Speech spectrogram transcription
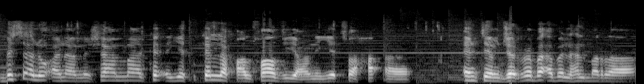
بيسألوا أنا مشان ما يتكلف على الفاضي يعني يدفع حقها أنت مجربها قبل هالمرة؟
